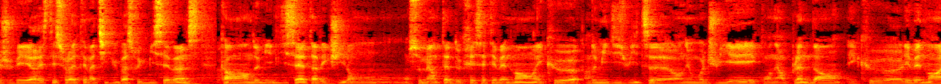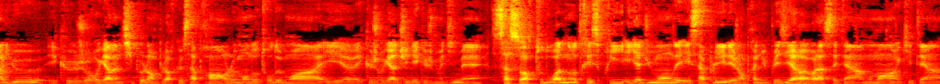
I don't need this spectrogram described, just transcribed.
je vais rester sur la thématique du Bass Rugby Sevens. Quand en 2017, avec Gilles, on, se met en tête de créer cet événement et que en 2018, euh, on est au mois de juillet et qu'on est en plein dedans et que l'événement a lieu et que je regarde un petit peu l'ampleur que ça prend, le monde autour de moi et que je regarde Gilles et que je me dis mais ça sort tout droit de notre esprit et il y a du monde et, ça plaît, les gens prennent du plaisir. Euh, voilà, ça a été un moment euh, qui était un-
